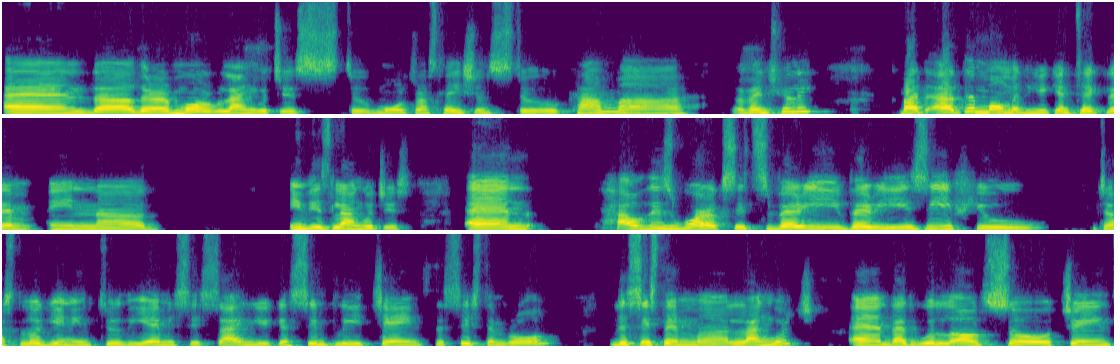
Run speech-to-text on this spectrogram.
And uh, there are more languages to more translations to come uh, eventually. But at the moment you can take them in uh, in these languages. And how this works it's very very easy if you just logging into the MEC site you can simply change the system role the system uh, language and that will also change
